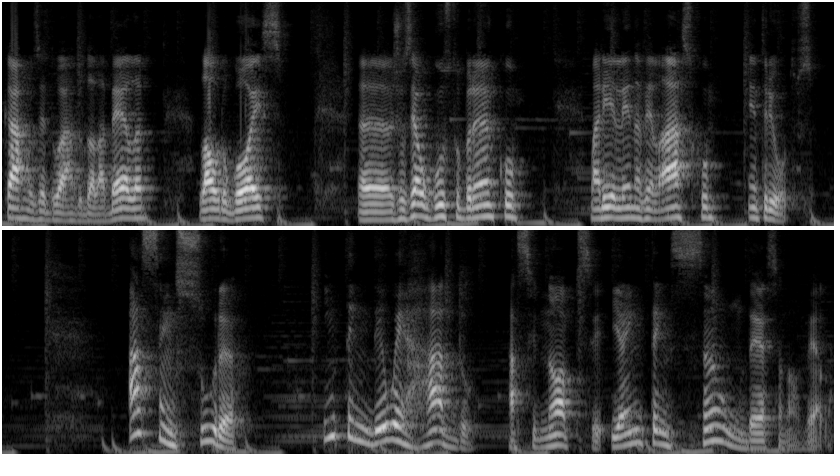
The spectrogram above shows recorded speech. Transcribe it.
Carlos Eduardo Dolabella, Lauro Góes, uh, José Augusto Branco, Maria Helena Velasco, entre outros. A censura entendeu errado a sinopse e a intenção dessa novela.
